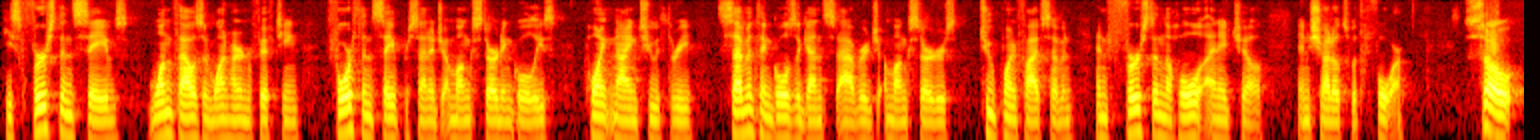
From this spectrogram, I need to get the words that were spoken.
He's first in saves, 1,115. Fourth in save percentage among starting goalies, 0.923. Seventh in goals against average among starters, 2.57. And first in the whole NHL in shutouts with four. So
